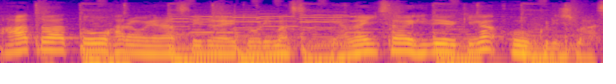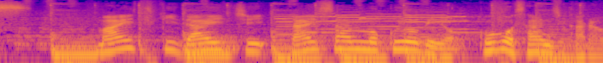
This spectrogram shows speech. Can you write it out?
アートアート大原をやらせていただいております柳沢秀幸がお送りします。毎月第1第3木曜日の午後3時から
